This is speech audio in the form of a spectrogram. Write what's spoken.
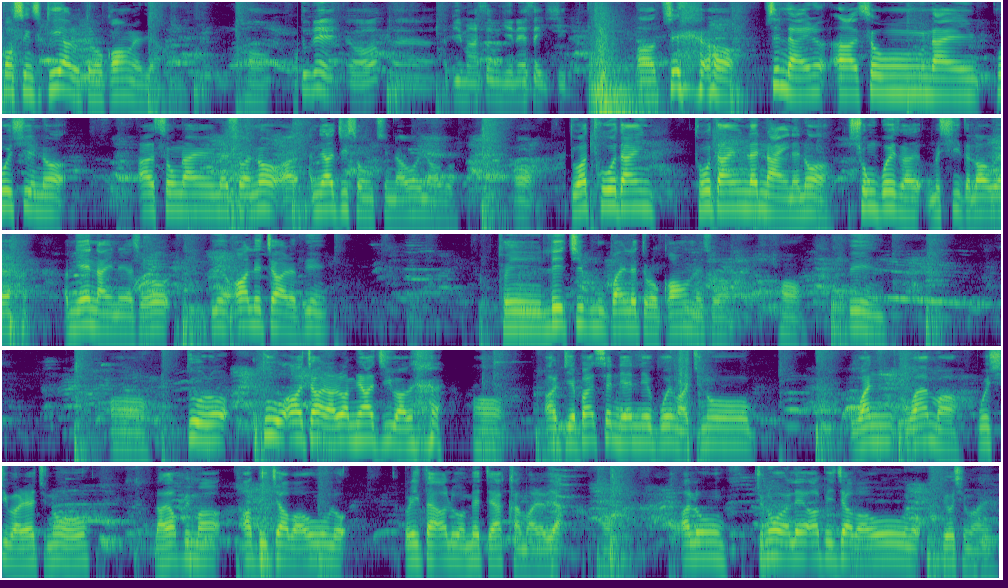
ပေါ်စင်စကီကတော့တော်တော်ကောင်းတယ်ဗျဟုတ် သူနဲ့ရောအဲအပြင်မှာစုံကျင်တဲ့စိတ်ရှိတယ်啊，ဖြစ်ဟောဖြစ်နိုင်တော့အာဆုံနိုင်ဖို့ရှိရင်တော့အာဆုံနိုင်မယ်ဆိုတော့အာအများကြီးဆုံချင်တာပေါ့နော်ပေါ့ဟောသူကထိုးတိုင်းထိုးတိုင်းလက်နိုင်တယ်နော်ရှုံးပွဲဆိုတာမရှိတတော့ပဲအမြဲနိုင်တယ်ဆိုတော့ပြီးရင်အားလက်ကြတယ်ပြီးရင်ထွင်လက်ချစ်မှုပိုင်းလည်းတော်တော်ကောင်းတယ်ဆိုတော့ဟောပြီးရင်အော် သူတော့သူ့အားကြတာတော့အများကြီးပါပဲဟောအာဒီပတ်ဆက်နေနေပွဲမှာကျွန်တော်1 1မှာပွဲရှိပါတယ်ကျွန်တော်လာရောက်ပြီးမှအားပေးကြပါဦးလို့ပရိသတ်အလုံးအမြတ်တရားခံပါတယ်ဗျဟုတ်အားလုံးကျွန်တော်ကလည်းအားပေးကြပါဦးလို့ပြောချင်ပါတယ်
